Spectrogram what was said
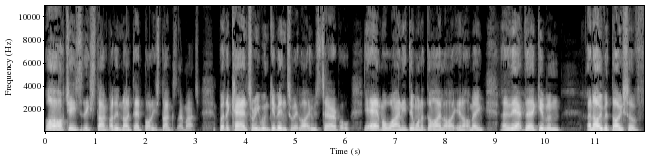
oh Jesus, he stunk. I didn't know dead bodies stunk so much. But the cancer, he wouldn't give in to it. Like, it was terrible. It ate my away, and he didn't want to die. Like, you know what I mean? And they had to give him an overdose of.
